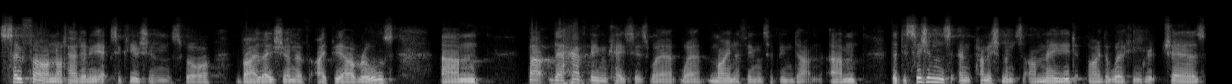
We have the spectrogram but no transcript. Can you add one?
so far not had any executions for violation of IPR rules. Um, but there have been cases where, where minor things have been done. Um, the decisions and punishments are made by the working group chairs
